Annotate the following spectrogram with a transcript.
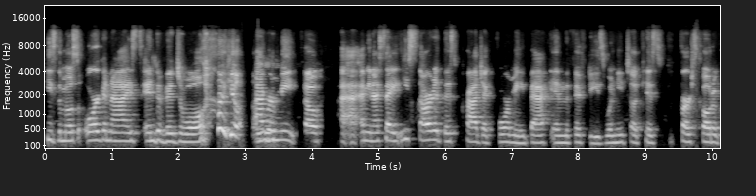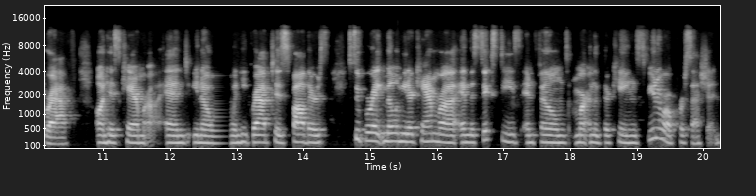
He's the most organized individual you'll ever mm-hmm. meet. So I, I, mean, I say he started this project for me back in the 50s when he took his first photograph on his camera. And, you know, when he grabbed his father's Super 8 millimeter camera in the 60s and filmed Martin Luther King's funeral procession.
